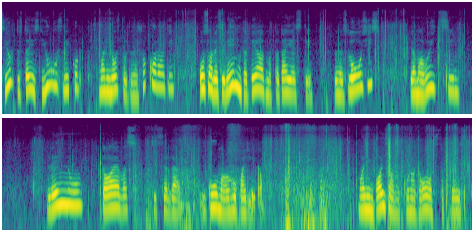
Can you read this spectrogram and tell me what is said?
see juhtus täiesti juhuslikult, ma olin ostnud ühe šokolaadi, osalesin enda teadmata täiesti ühes loosis ja ma võitsin lennu taevas siis selle kuuma õhupalliga ma olin paisanud kunagi aastate eest,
